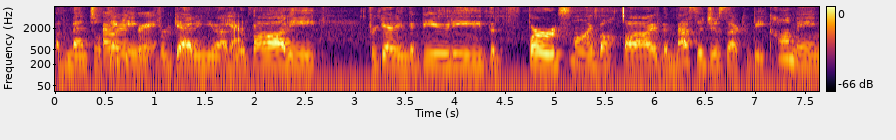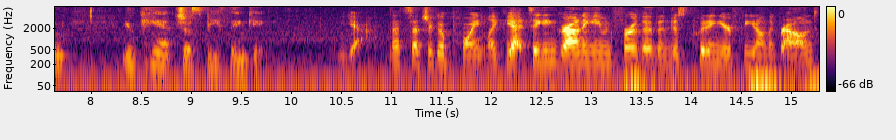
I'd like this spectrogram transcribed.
of mental I thinking, forgetting you have your body, forgetting the beauty, the birds flying by, the messages that could be coming. You can't just be thinking. Yeah, that's such a good point. Like, yeah, taking grounding even further than just putting your feet on the ground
